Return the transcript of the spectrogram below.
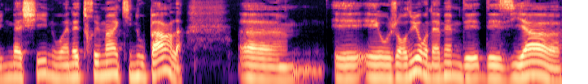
une machine ou un être humain qui nous parle. Euh, et, et aujourd'hui, on a même des, des IA euh,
